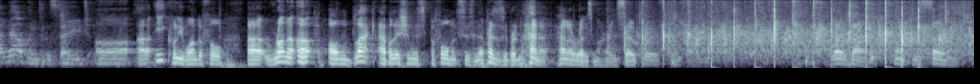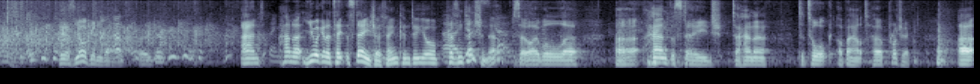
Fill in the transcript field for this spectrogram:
I now bring to the stage our uh, equally wonderful uh, runner-up on black abolitionist performances in their presence in Britain, Hannah, Hannah-Rose Murray. So please, please Well done. Thank you so much. Here's your goodie bag. Very good. And Hannah, you are going to take the stage, I think, and do your presentation yes, now. yeah. So I will uh, uh, hand the stage to Hannah to talk about her project. Uh,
